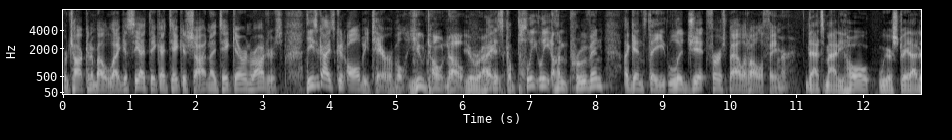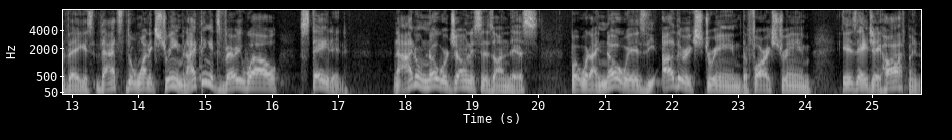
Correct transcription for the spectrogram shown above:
We're talking about legacy. I think I'd take a shot and I'd take Aaron Rodgers. These guys could all be terrible. You don't know. You're right. That is completely unproven against a legit first ballot Hall of Famer. That's Matty Holt. We are straight out of Vegas. That's the one extreme. And I think it's very well stated. Now, I don't know where Jonas is on this, but what I know is the other extreme, the far extreme, is AJ Hoffman.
